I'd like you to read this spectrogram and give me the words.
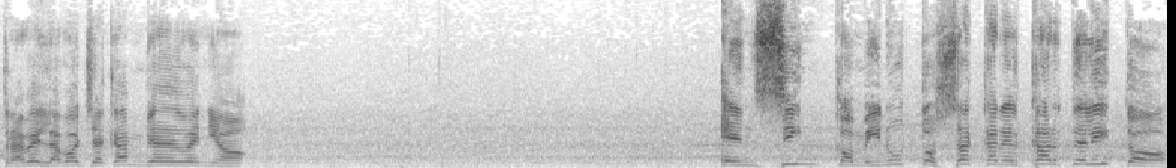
Otra vez la bocha cambia de dueño. En cinco minutos sacan el cartelito.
